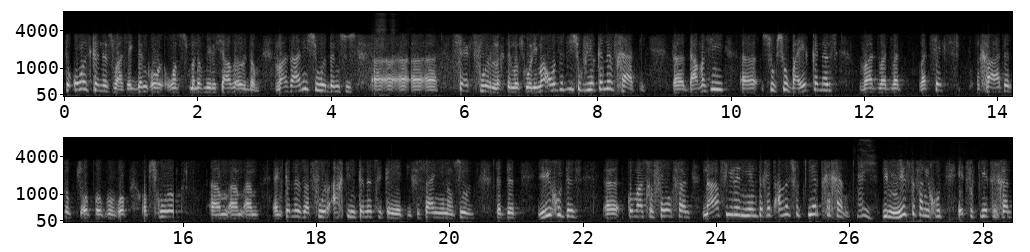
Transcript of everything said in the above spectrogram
toe ons kinders was, ek dink ons min of meer dieselfde ouderdom. Was daar nie so 'n ding soos uh uh uh, uh seksvoorligting op skool nie, maar ons het nie soveel kinders gehad nie uh, daar was nie uh, so so baie kinders wat wat wat wat seks gehad het op op op op op, op skool um um um en kinders wat voor 18 kinders gekry het die verstaan jy nou so dat dit hierdie goed is uh, kom as gevolg van na 94 het alles verkeerd gegaan. Hey. Die meeste van die goed het verkeerd gegaan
